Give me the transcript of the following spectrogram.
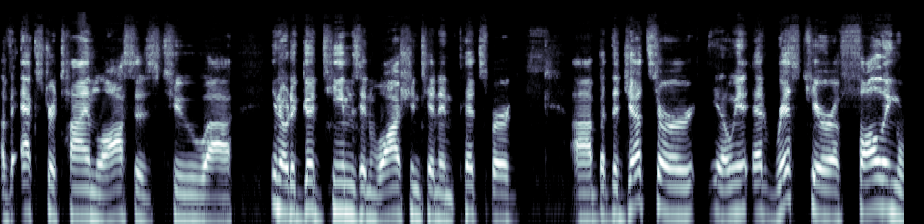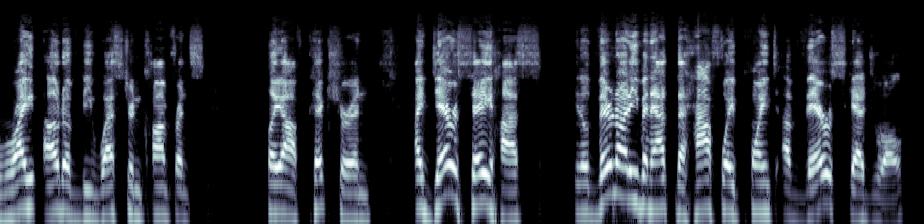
of extra time losses to uh, you know to good teams in Washington and Pittsburgh. Uh, but the Jets are you know at risk here of falling right out of the Western Conference playoff picture, and I dare say, Huss, you know they're not even at the halfway point of their schedule.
